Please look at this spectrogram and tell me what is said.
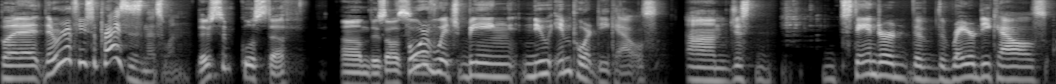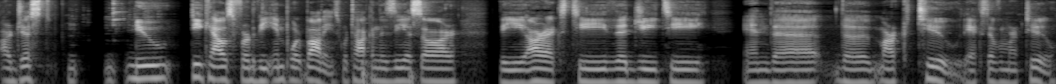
But there were a few surprises in this one. There's some cool stuff. Um, there's also Four of which being new import decals. Um, just standard the the rare decals are just n- new decals for the import bodies. We're talking the ZSR, the RXT, the GT, and the the Mark II, the X Devil Mark II.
